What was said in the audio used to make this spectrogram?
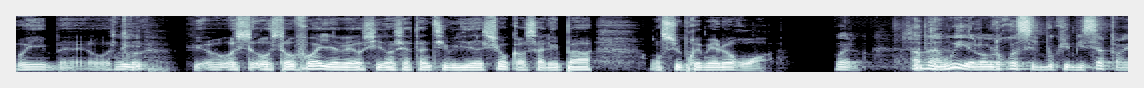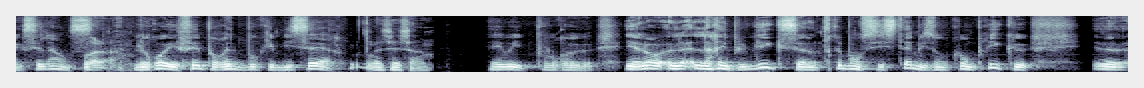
Oui, ben, autrefois, il y avait aussi dans certaines civilisations, quand ça n'allait pas, on supprimait le roi. Voilà. Ah ben oui, alors le roi c'est le bouc émissaire par excellence. Voilà. Le roi est fait pour être bouc émissaire. C'est ça. Et oui, pour eux. Et alors, la, la République, c'est un très bon système. Ils ont compris que, euh,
